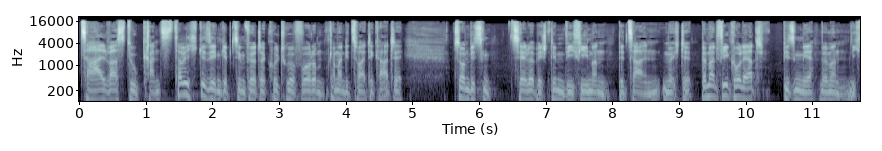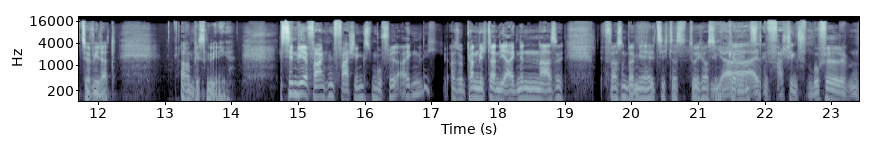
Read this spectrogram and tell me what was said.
Zahl, was du kannst, habe ich gesehen, gibt's im Fürther Kulturforum. Kann man die zweite Karte so ein bisschen selber bestimmen, wie viel man bezahlen möchte. Wenn man viel Kohle hat, bisschen mehr. Wenn man nicht so viel hat, auch ein bisschen weniger. Sind wir Franken Faschingsmuffel eigentlich? Also kann mich dann die eigene Nase fassen. Bei mir hält sich das durchaus in ja, Grenzen. Also Faschingsmuffel,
